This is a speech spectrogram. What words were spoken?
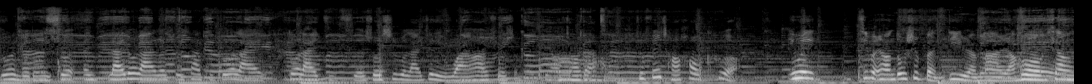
多很多东西，说嗯来都来了，说下次多来多来几次，说是不是来这里玩啊，说什么一定要招待好，就非常好客。因为基本上都是本地人嘛，然后像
